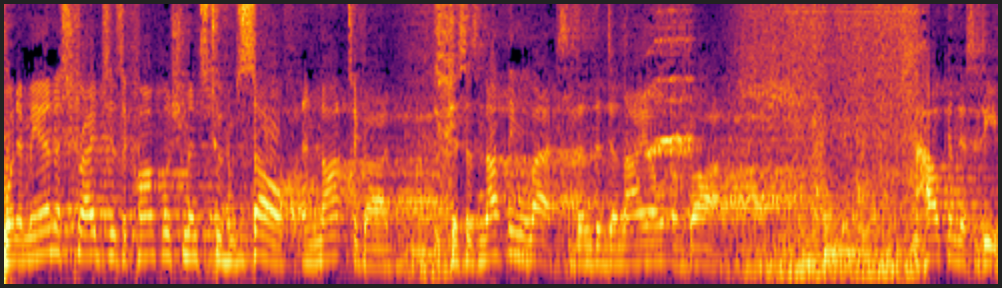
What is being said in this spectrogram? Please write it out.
When a man ascribes his accomplishments to himself and not to God, this is nothing less than the denial of God. How can this be?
